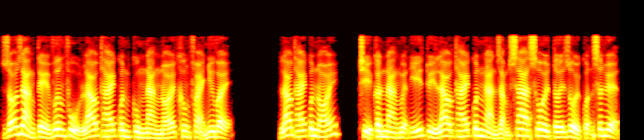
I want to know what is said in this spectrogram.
Rõ ràng tề vương phủ Lão Thái quân cùng nàng nói không phải như vậy. Lão Thái quân nói, chỉ cần nàng nguyện ý tùy Lão Thái quân ngàn dặm xa xôi tới rồi quận Sơn huyện,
